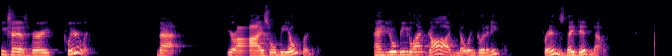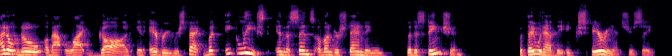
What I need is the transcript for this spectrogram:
He says very clearly that your eyes will be opened and you'll be like God, knowing good and evil. Friends, they did know. I don't know about like God in every respect, but at least in the sense of understanding the distinction, but they would have the experience, you see.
